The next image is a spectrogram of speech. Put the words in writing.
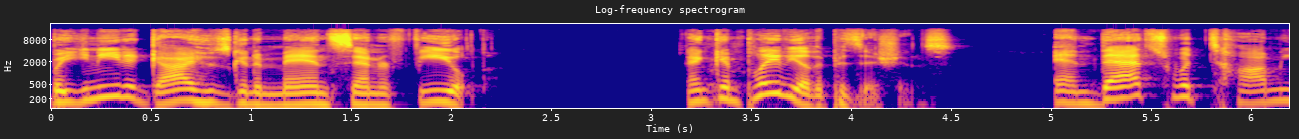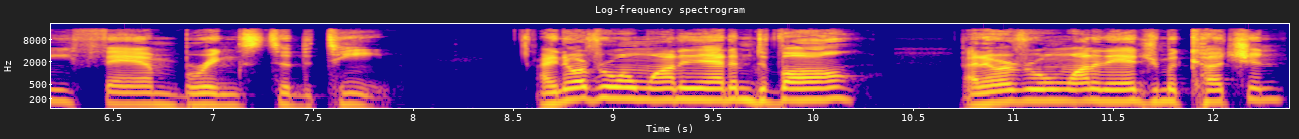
but you need a guy who's going to man center field and can play the other positions. And that's what Tommy Pham brings to the team. I know everyone wanted Adam Duvall. I know everyone wanted Andrew McCutchen.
